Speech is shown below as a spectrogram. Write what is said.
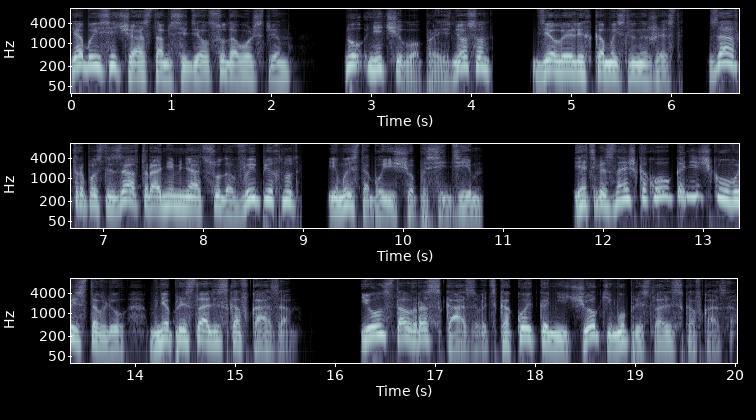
я бы и сейчас там сидел с удовольствием. Ну, ничего, произнес он, делая легкомысленный жест. Завтра, послезавтра они меня отсюда выпихнут, и мы с тобой еще посидим. Я тебе знаешь, какого коньячку выставлю? Мне прислали с Кавказа и он стал рассказывать, какой коньячок ему прислали с Кавказа.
